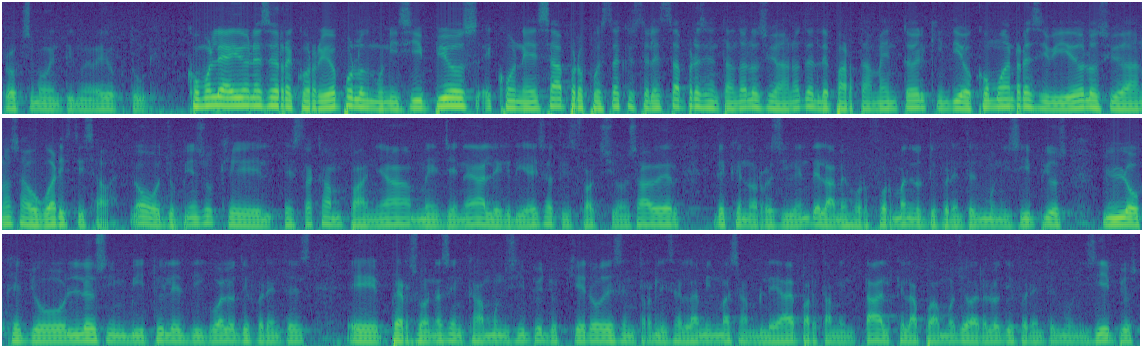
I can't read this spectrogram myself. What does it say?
próximo 29 de octubre. ¿Cómo le ha ido en ese recorrido por los municipios eh, con esa propuesta que usted le está presentando a los ciudadanos del departamento del Quindío? ¿Cómo han recibido los ciudadanos a Hugo? No, yo pienso que esta campaña me llena de alegría y satisfacción saber de que nos reciben de la mejor forma en los diferentes municipios. Lo que yo les invito y les digo a las diferentes eh, personas en cada municipio, yo quiero descentralizar la misma asamblea departamental, que la podamos llevar a los diferentes municipios,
